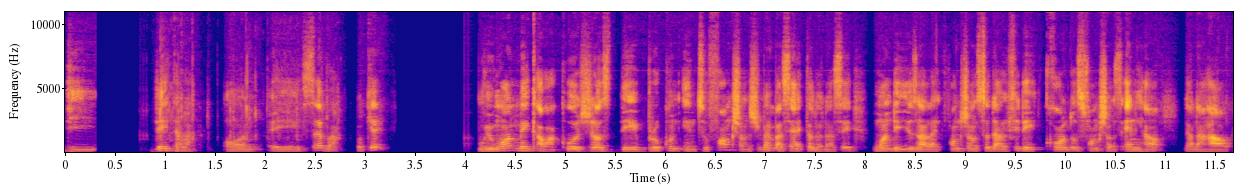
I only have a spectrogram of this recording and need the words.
the data on a server. Okay we want make our code just they broken into functions. Remember, I say I told you I say one they use like functions so that if they call those functions anyhow, then how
